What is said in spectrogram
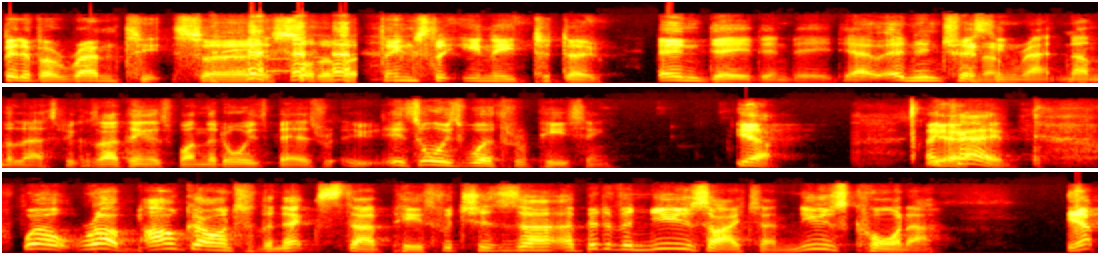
bit of a rant. It's uh, sort of a, things that you need to do. Indeed, indeed. Yeah, an interesting rant nonetheless, because I think it's one that always bears. It's always worth repeating. Yeah. Yeah. Okay. Well, Rob, I'll go on to the next uh, piece, which is uh, a bit of a news item, news corner. Yep.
